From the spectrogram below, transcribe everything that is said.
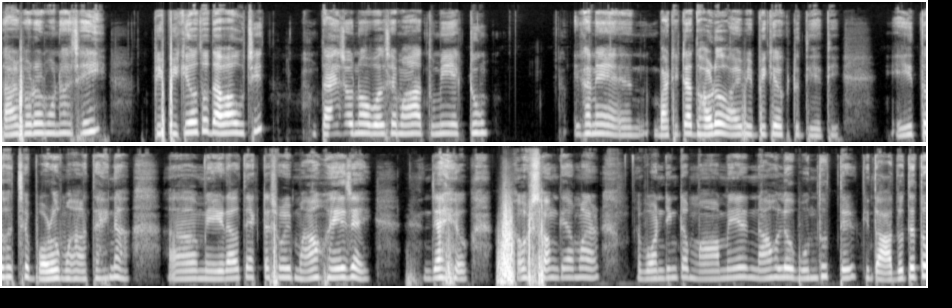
তারপর মনে হয়েছে, এই পিপিকেও তো দেওয়া উচিত। তাই জন্য বলছে, মা, তুমি একটু এখানে বাটিটা ধরো, আমি পিপিকেও একটু দিয়ে দিই। এই তো হচ্ছে বড় মা, তাই না? মেয়েরাও তো একটা সময় মা হয়ে যায়। যাই হোক, ওর সঙ্গে আমার বন্ডিংটা মা মেয়ের না হলেও বন্ধুত্বের, কিন্তু আদতে তো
